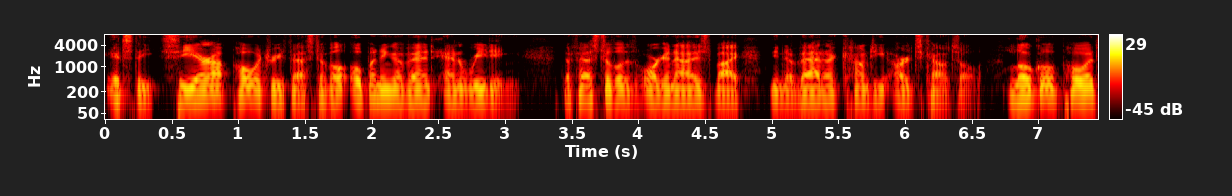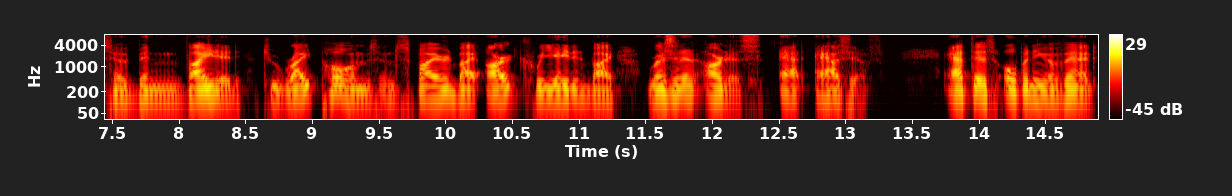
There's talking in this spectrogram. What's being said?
It's the Sierra Poetry Festival opening event and reading. The festival is organized by the Nevada County Arts Council. Local poets have been invited to write poems inspired by art created by resident artists at As If. At this opening event,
